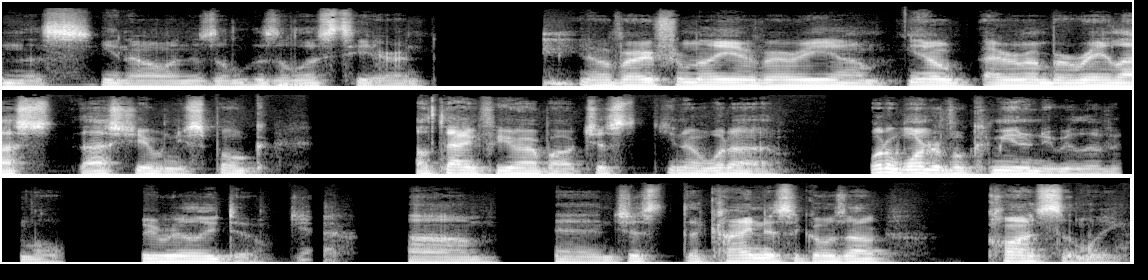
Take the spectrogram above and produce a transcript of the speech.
in this. You know, and there's a there's a list here, and you know, very familiar, very um, you know, I remember Ray last last year when you spoke. How thankful you are about just you know what a what a wonderful community we live in. Lowell. We really do. Yeah. Um, and just the kindness that goes out constantly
